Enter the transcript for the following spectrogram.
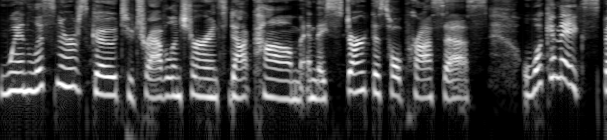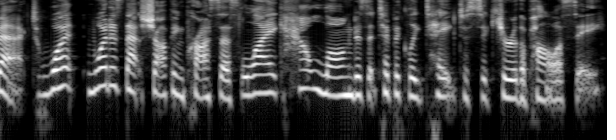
When listeners go to travelinsurance.com and they start this whole process, what can they expect? What what is that shopping process like? How long does it typically take to secure the policy?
